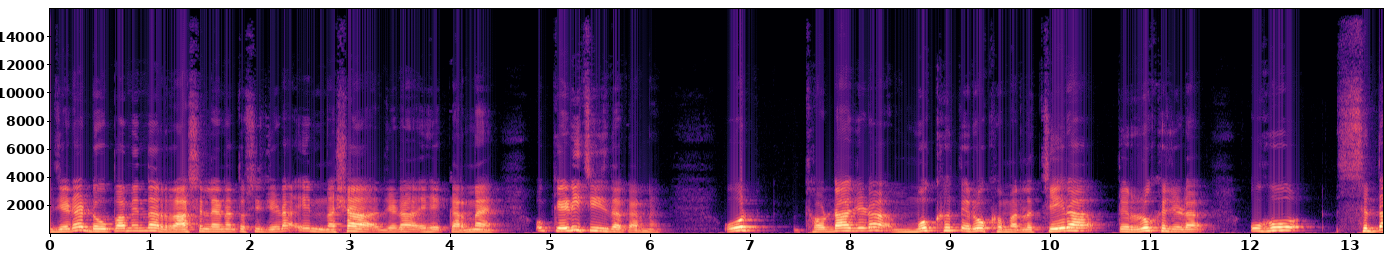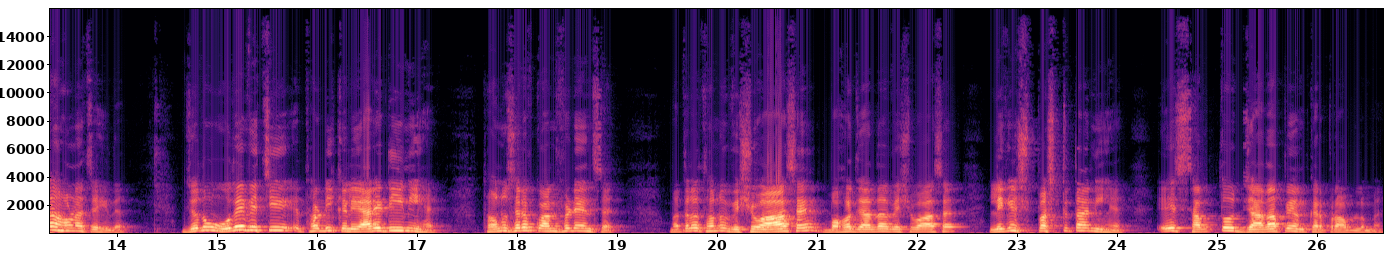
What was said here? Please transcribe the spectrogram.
ਜਿਹੜਾ ਡੋਪਾਮਾਈਨ ਦਾ ਰਸ਼ ਲੈਣਾ ਤੁਸੀਂ, ਜਿਹੜਾ ਇਹ ਨਸ਼ਾ ਜਿਹੜਾ ਇਹ ਕਰਨਾ ਹੈ, ਉਹ ਕਿਹੜੀ ਚੀਜ਼ ਦਾ ਕਰਨਾ ਉਹ ਤੁਹਾਡਾ ਜਿਹੜਾ ਮੁਖ ਤੇ ਰੁਖ, ਮਤਲਬ ਚਿਹਰਾ ਤੇ ਰੁਖ ਜਿਹੜਾ, ਉਹ ਸਿੱਧਾ ਹੋਣਾ ਚਾਹੀਦਾ ਜਦੋਂ ਉਹਦੇ ਵਿੱਚ ਹੀ ਤੁਹਾਡੀ ਕਲੀਅਰਿਟੀ ਨਹੀਂ ਹੈ, ਤੁਹਾਨੂੰ ਸਿਰਫ ਕੌਨਫੀਡੈਂਸ ਹੈ ਮਤਲਬ ਤੁਹਾਨੂੰ ਵਿਸ਼ਵਾਸ ਹੈ, ਬਹੁਤ ਜ਼ਿਆਦਾ ਵਿਸ਼ਵਾਸ ਹੈ, ਲੇਕਿਨ ਸਪਸ਼ਟਤਾ ਨਹੀਂ ਹੈ। ਇਹ ਸਭ ਤੋਂ ਜ਼ਿਆਦਾ ਭਿਅੰਕਰ ਪ੍ਰੋਬਲਮ ਹੈ।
